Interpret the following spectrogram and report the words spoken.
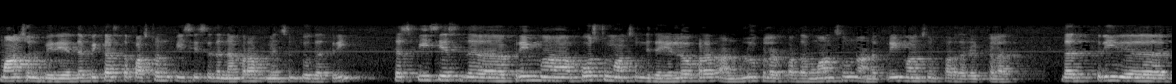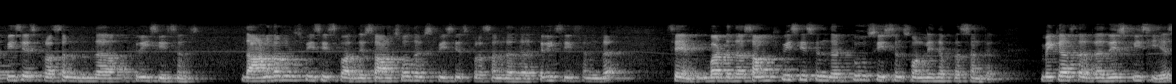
monsoon period. The, because the first one species the number of mentioned to the three the species the pre post monsoon is the yellow color and blue color for the monsoon and the pre monsoon for the red color. The three uh, species present in the three seasons. The another species for this also the species present in the three season the same. But the some species in the two seasons only the present. Because the, the this species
